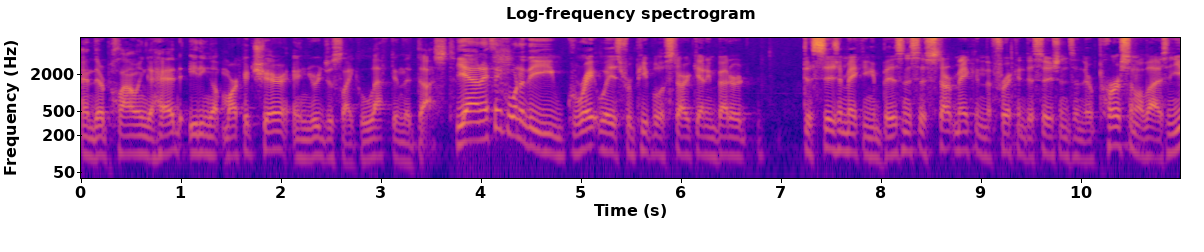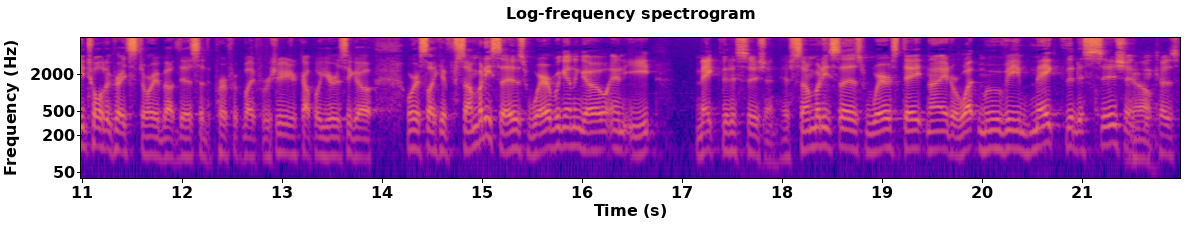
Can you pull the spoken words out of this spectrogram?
and they're plowing ahead, eating up market share, and you're just like left in the dust. Yeah, and I think one of the great ways for people to start getting better decision making in business is start making the frickin' decisions in their personal lives. And you told a great story about this at the Perfect Life Retreat a couple years ago, where it's like if somebody says, Where are we gonna go and eat? Make the decision. If somebody says, Where's date night or what movie? Make the decision Yeah. because,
